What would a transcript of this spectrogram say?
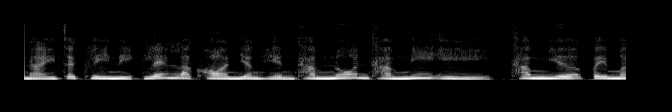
ไหนจะคลินิกเล่นละครยังเห็นทำโน่นทำนี่อีกทำเยอะไปไหม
